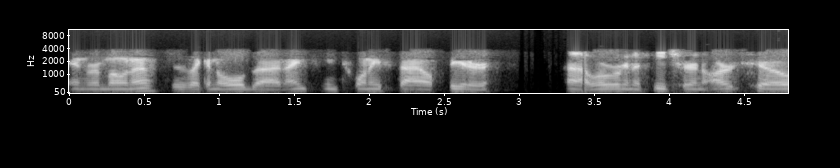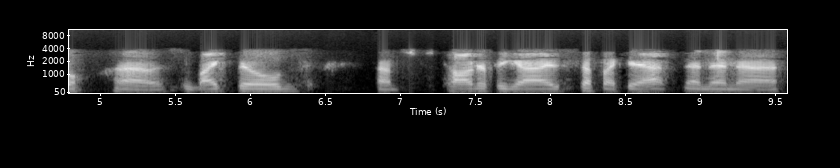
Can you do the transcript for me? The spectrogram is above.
in Ramona. This is like an old uh, 1920 style theater uh, where we're going to feature an art show, uh, some bike builds, um, photography guys, stuff like that. And then uh,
